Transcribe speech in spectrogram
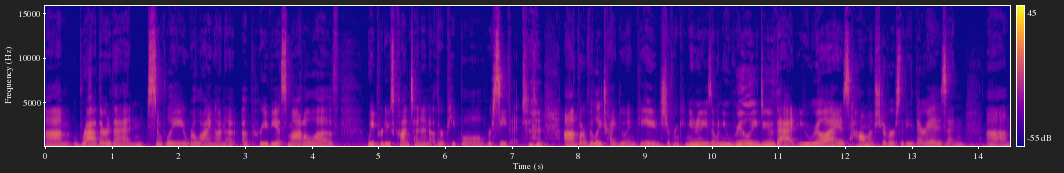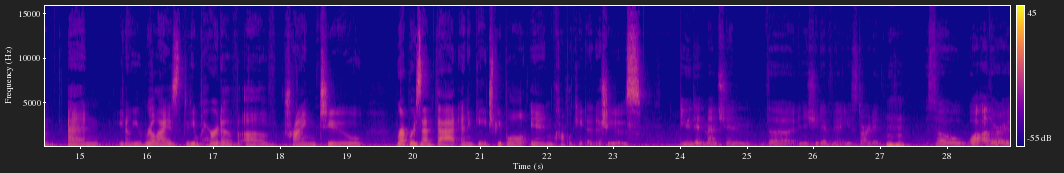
um, rather than simply relying on a, a, previous model of we produce content and other people receive it, uh, but really trying to engage different communities. And when you really do that, you realize how much diversity there is and, um, and, you know, you realize the imperative of trying to represent that and engage people in complicated issues. You did mention the initiative that you started. Mm-hmm. So what other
